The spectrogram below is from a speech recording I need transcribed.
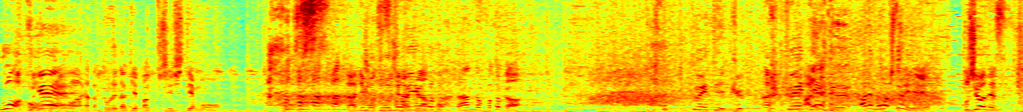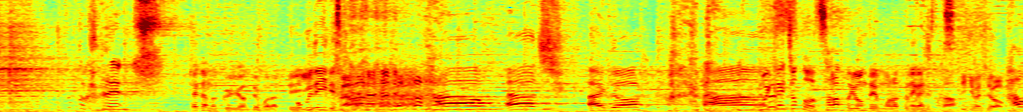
うわすげえ。なんかどれだけ爆死しても何も動じなくなった。何のことか増えていく。増えていく。あれ？あれもう一人？星野です。これ。高野くん読んでもらっていい？僕でいいですか？How much idol もう一回ちょっとさらっと読んでもらってお願いしますか？いきましょう。How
